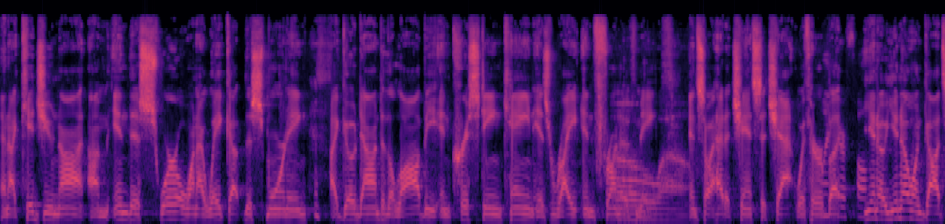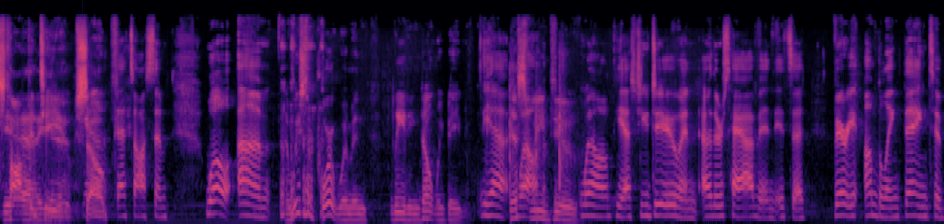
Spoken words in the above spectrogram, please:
And I kid you not, I'm in this swirl when I wake up this morning. I go down to the lobby, and Christine Kane is right in front of oh, me. Oh, wow. And so I had a chance to chat with her. Wonderful. But you know, you know when God's Yeah, talking to yeah. You. So Yeah, that's awesome. Well, um, And we support women leading, don't we, baby? yeah. Yes, well, we do. Well, yes, you do, and others have, and it's a very humbling thing to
